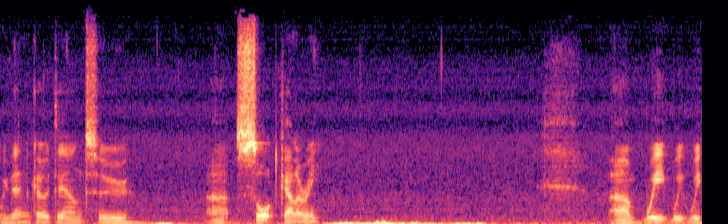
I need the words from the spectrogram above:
we then go down to uh, Sort Gallery, um, we, we, we,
